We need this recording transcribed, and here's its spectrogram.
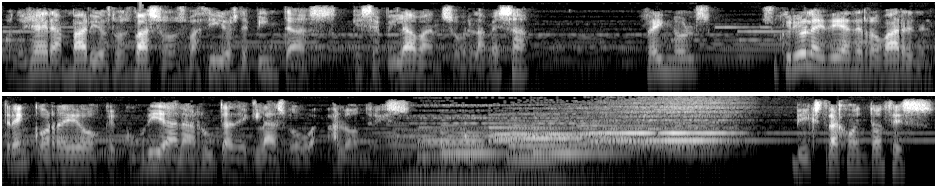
Cuando ya eran varios los vasos vacíos de pintas que se apilaban sobre la mesa, Reynolds sugirió la idea de robar en el tren correo que cubría la ruta de Glasgow a Londres. Biggs trajo entonces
